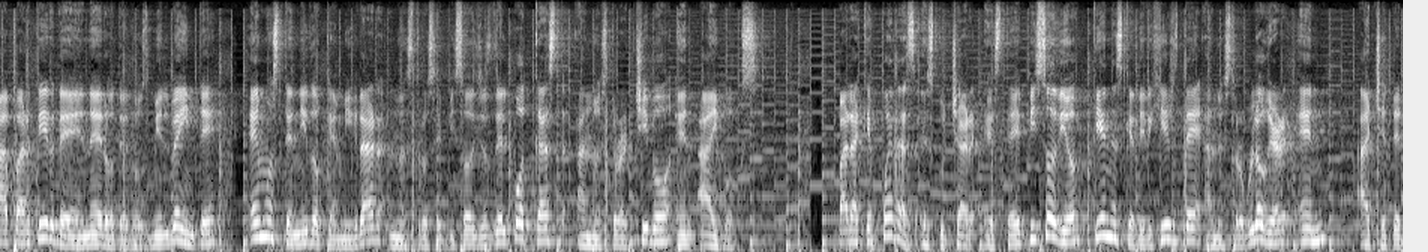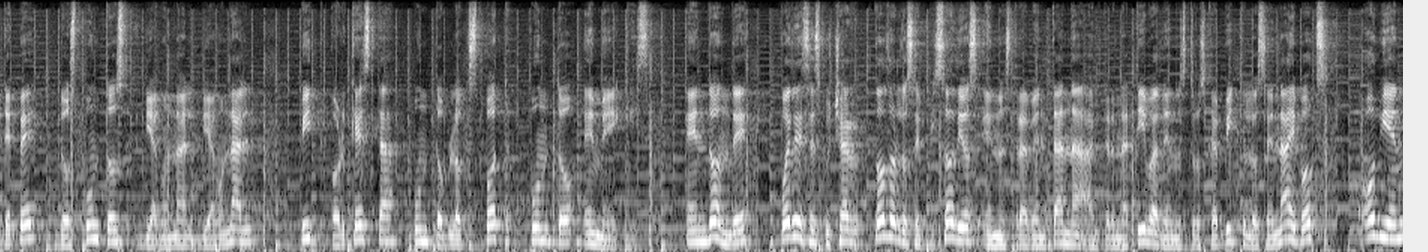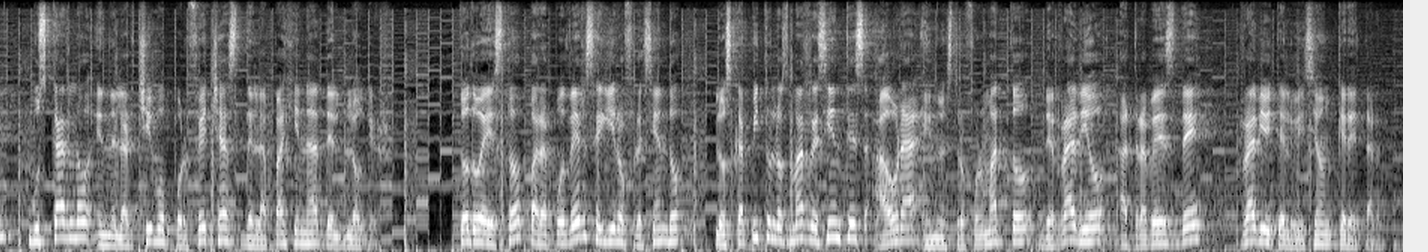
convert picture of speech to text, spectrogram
A partir de enero de 2020, hemos tenido que migrar nuestros episodios del podcast a nuestro archivo en iVoox. Para que puedas escuchar este episodio, tienes que dirigirte a nuestro blogger en http diagonal en donde puedes escuchar todos los episodios en nuestra ventana alternativa de nuestros capítulos en iBox o bien buscarlo en el archivo por fechas de la página del blogger. Todo esto para poder seguir ofreciendo los capítulos más recientes ahora en nuestro formato de radio a través de Radio y Televisión Querétaro.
